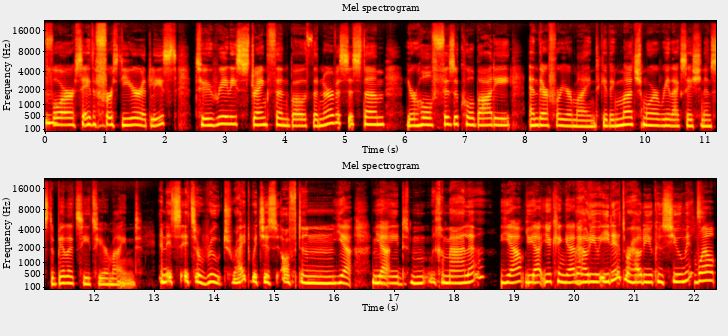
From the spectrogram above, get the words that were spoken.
Mm-hmm. for, say, the first year at least, to really strengthen both the nervous system, your whole physical body, and therefore your mind, giving much more relaxation and stability to your mind. And it's it's a root, right? Which is often Yeah, yeah, made m- gemalen. yeah, yeah. You can get it. How do you eat it or how do you consume it? Well,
